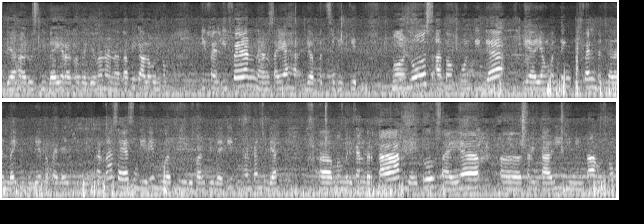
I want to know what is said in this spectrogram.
ada harus dibayar atau bagaimana. Nah, tapi kalau untuk event-event, nah saya dapat sedikit bonus ataupun tidak, ya yang penting event berjalan baik kemudian kepada gitu. Karena saya sendiri buat kehidupan pribadi Tuhan kan sudah uh, memberikan berkah, yaitu saya uh, sering kali diminta untuk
